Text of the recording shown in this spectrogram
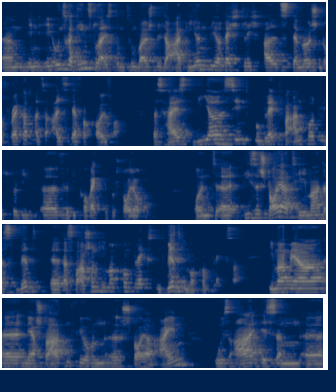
in, in unserer Dienstleistung zum Beispiel da agieren wir rechtlich als der Merchant of Record, also als der Verkäufer. Das heißt, wir sind komplett verantwortlich für die äh, für die korrekte Besteuerung. Und äh, dieses Steuerthema, das wird, äh, das war schon immer komplex und wird immer komplexer. Immer mehr, äh, mehr Staaten führen äh, Steuern ein. USA ist ein, äh,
